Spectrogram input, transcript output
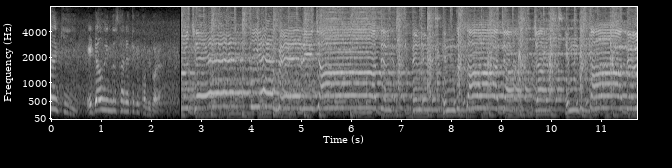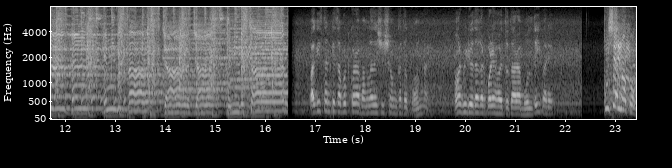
নাকি? এটাও হিন্দুস্তানের থেকে কপি করা। পাকিস্তানকে সাপোর্ট করা বাংলাদেশের সংখ্যা তো কম নয়। আমার ভিডিও দেখার পরে হয়তো তারা বলতেই পারে। কিসের নকল?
